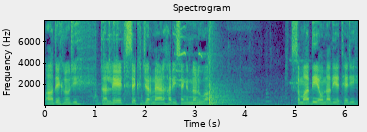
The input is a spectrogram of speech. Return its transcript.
ਆਹ ਦੇਖ ਲਓ ਜੀ ਦਾ ਲੇਟ ਸਿੱਖ ਜਰਨੈਲ ਹਰੀ ਸਿੰਘ ਨਲੂਆ। ਸਮਾਧੀ ਹੈ ਉਹਨਾਂ ਦੀ ਇੱਥੇ ਜੀ।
